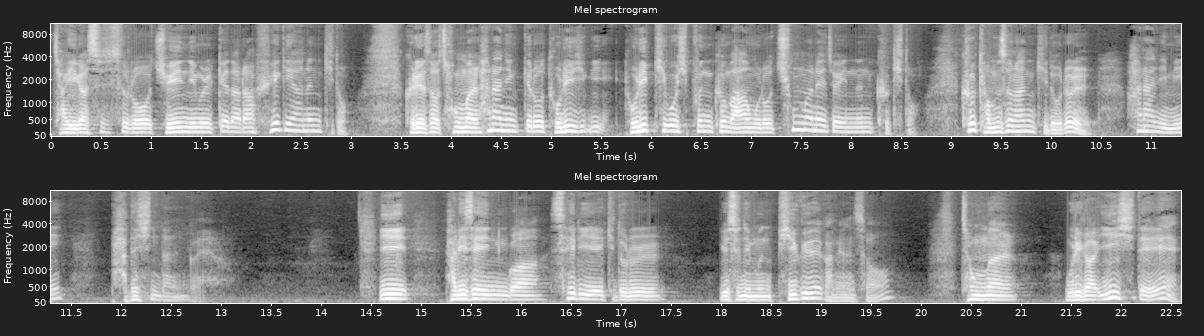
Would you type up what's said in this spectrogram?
자기가 스스로 죄인임을 깨달아 회개하는 기도. 그래서 정말 하나님께로 돌이, 돌이키고 싶은 그 마음으로 충만해져 있는 그 기도. 그 겸손한 기도를 하나님이 받으신다는 거예요. 이 바리새인과 세리의 기도를 예수님은 비교해 가면서 정말 우리가 이 시대에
